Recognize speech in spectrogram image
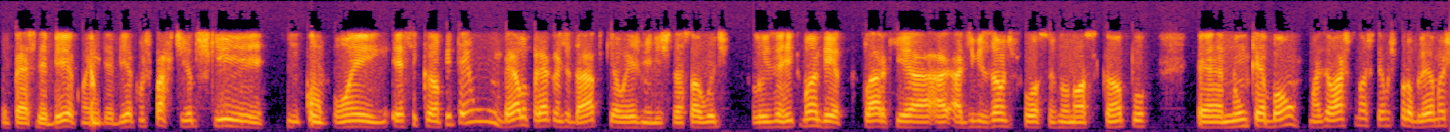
com o PSDB, com o MDB, com os partidos que que compõem esse campo. E tem um belo pré-candidato, que é o ex-ministro da Saúde, Luiz Henrique Mandetta. Claro que a, a divisão de forças no nosso campo é, nunca é bom, mas eu acho que nós temos problemas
